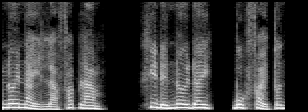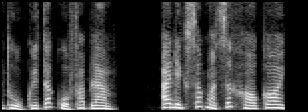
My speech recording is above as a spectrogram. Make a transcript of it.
nơi này là pháp lam. Khi đến nơi đây, buộc phải tuân thủ quy tắc của pháp lam. Ai địch sắc mặt rất khó coi,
